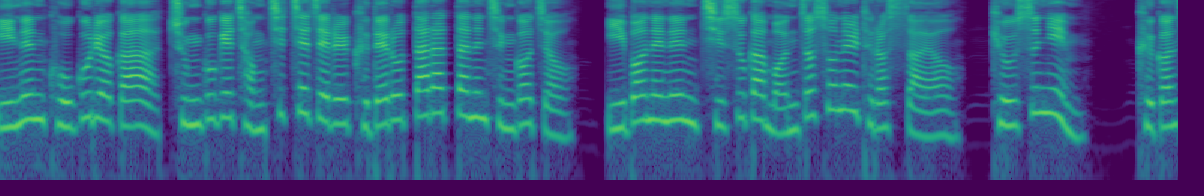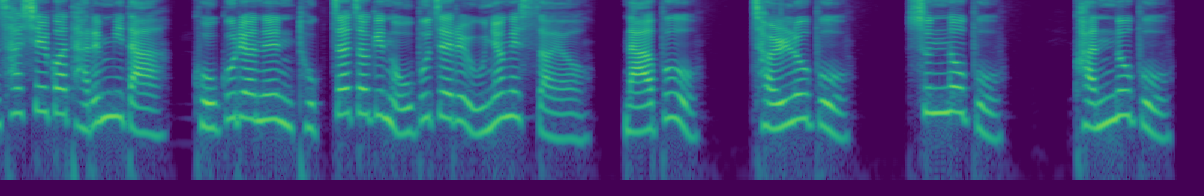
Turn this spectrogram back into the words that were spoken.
이는 고구려가 중국의 정치체제를 그대로 따랐다는 증거죠. 이번에는 지수가 먼저 손을 들었어요. 교수님, 그건 사실과 다릅니다. 고구려는 독자적인 오부제를 운영했어요. 나부, 전로부, 순노부, 관노부,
